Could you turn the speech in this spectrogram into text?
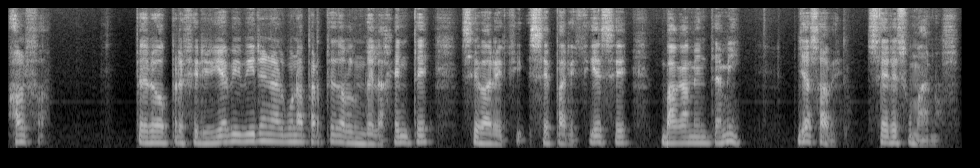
Alpha pero preferiría vivir en alguna parte donde la gente se, se pareciese vagamente a mí. Ya sabe, seres humanos.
